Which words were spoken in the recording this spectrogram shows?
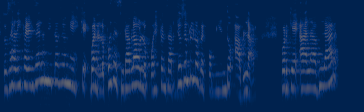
Entonces, a diferencia de la meditación es que, bueno, lo puedes decir hablar o lo puedes pensar. Yo siempre lo recomiendo hablar, porque al hablar,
